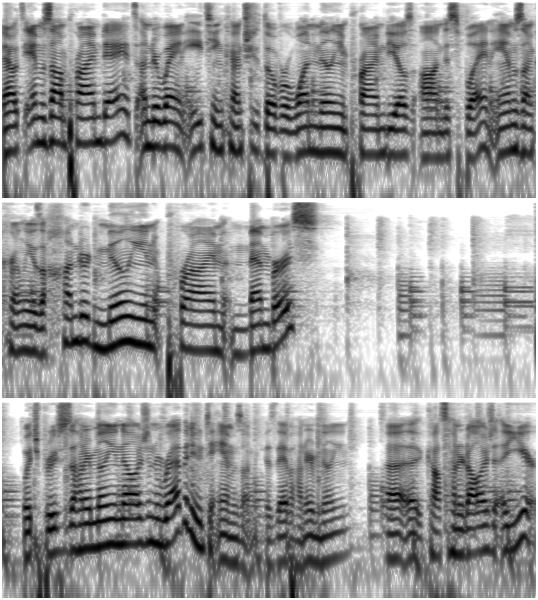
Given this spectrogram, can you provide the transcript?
Now it's Amazon Prime Day. It's underway in 18 countries with over 1 million Prime deals on display, and Amazon currently has 100 million Prime members which produces $100 million in revenue to Amazon because they have 100 million, uh, it costs $100 a year.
